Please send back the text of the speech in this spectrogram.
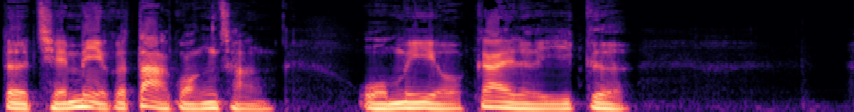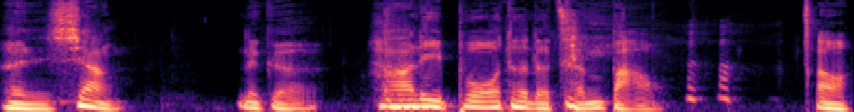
的前面有个大广场。我们有盖了一个很像那个哈利波特的城堡 哦。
